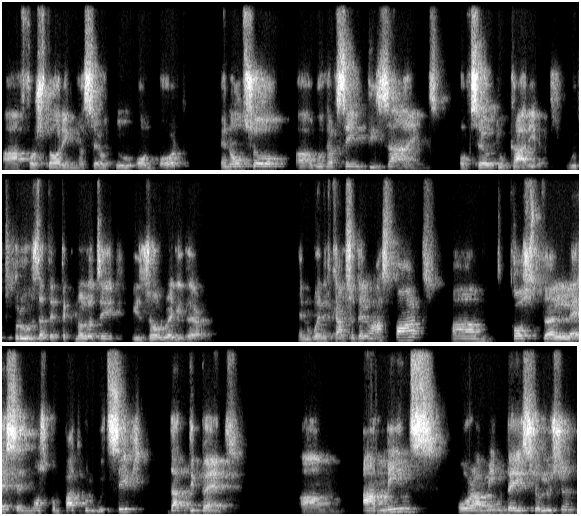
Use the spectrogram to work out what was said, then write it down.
uh, for storing CO2 on board. And also, uh, we have seen designs of CO2 carriers, which proves that the technology is already there. And when it comes to the last part, um, cost less and most compatible with ships, that depends. Um, amines or amine-based solution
